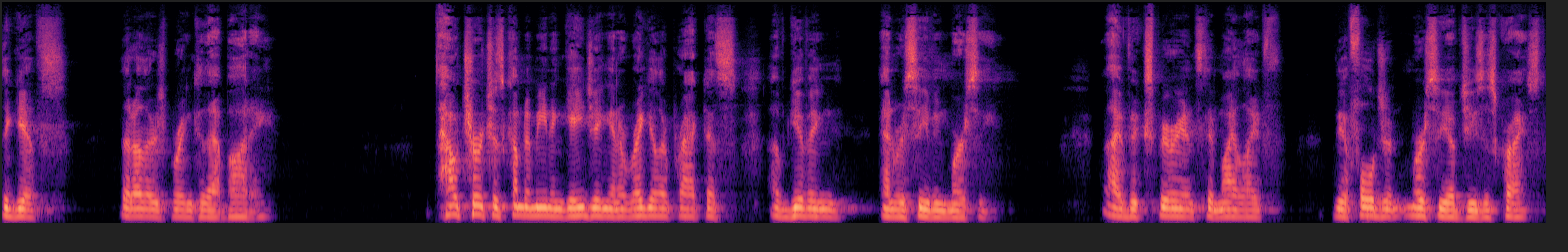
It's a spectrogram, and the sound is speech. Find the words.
the gifts that others bring to that body. How churches come to mean engaging in a regular practice of giving and receiving mercy. I've experienced in my life the effulgent mercy of Jesus Christ.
